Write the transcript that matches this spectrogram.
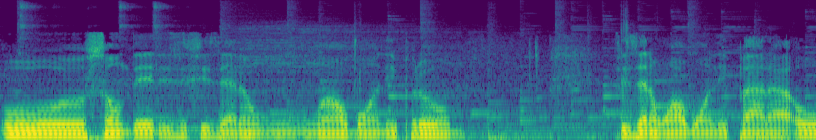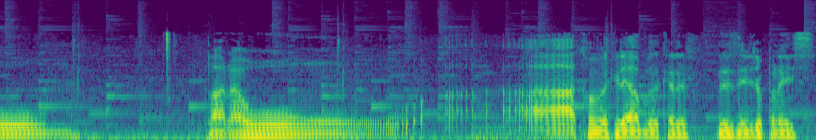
o som deles e fizeram um, um álbum ali pro. Fizeram um álbum ali para o. Para o. A, como é aquele álbum, cara? Desenho japonês?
